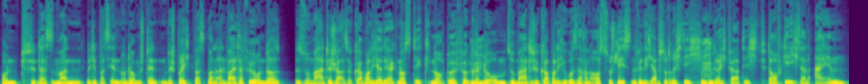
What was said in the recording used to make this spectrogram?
und dass man mit dem Patienten unter Umständen bespricht, was man an weiterführender somatischer, also körperlicher Diagnostik noch durchführen könnte, mhm. um somatische körperliche Ursachen auszuschließen, finde ich absolut richtig, mhm. gerechtfertigt. Darauf gehe ich dann ein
